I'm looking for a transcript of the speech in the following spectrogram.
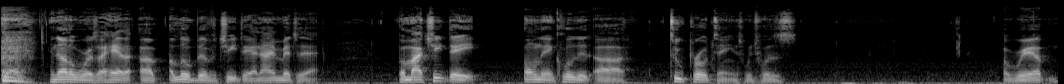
In other words, I had a, a, little bit of a cheat day, and I admit to that. But my cheat day only included uh, two proteins, which was a rib.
